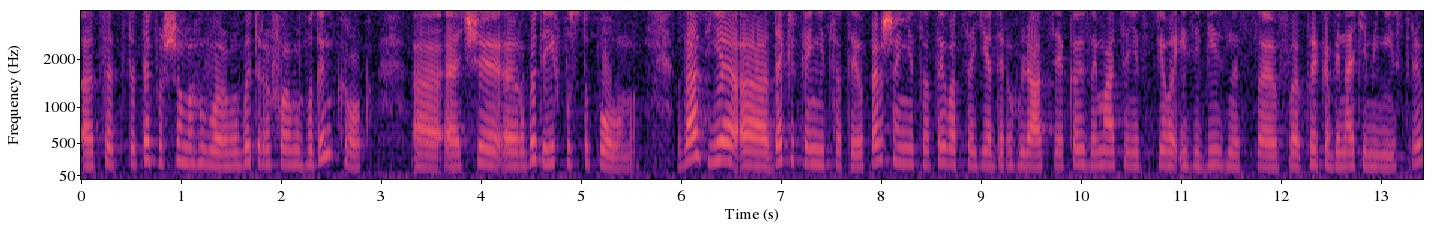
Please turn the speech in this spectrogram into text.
е, це, це те, про що ми говоримо, робити реформи в один крок. Е, е, Чи е, робити їх поступовими. Зараз є декілька ініціатив. Перша ініціатива це є дерегуляція, якою займається ініціатива Easy Business при кабінеті міністрів,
